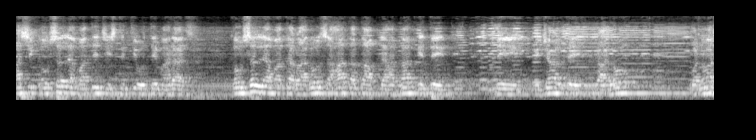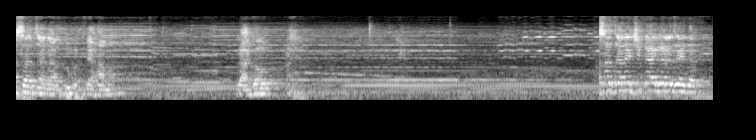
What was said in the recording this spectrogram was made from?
अशी कौशल्या मातेची स्थिती होते महाराज. कौशल्या माता राघवचा हात आता आपल्या हातात घेते. मी विचारते राघव वनवासात जाणार तू म्हटले हा मा राघव. जाण्याची काय गरज आहे दादा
